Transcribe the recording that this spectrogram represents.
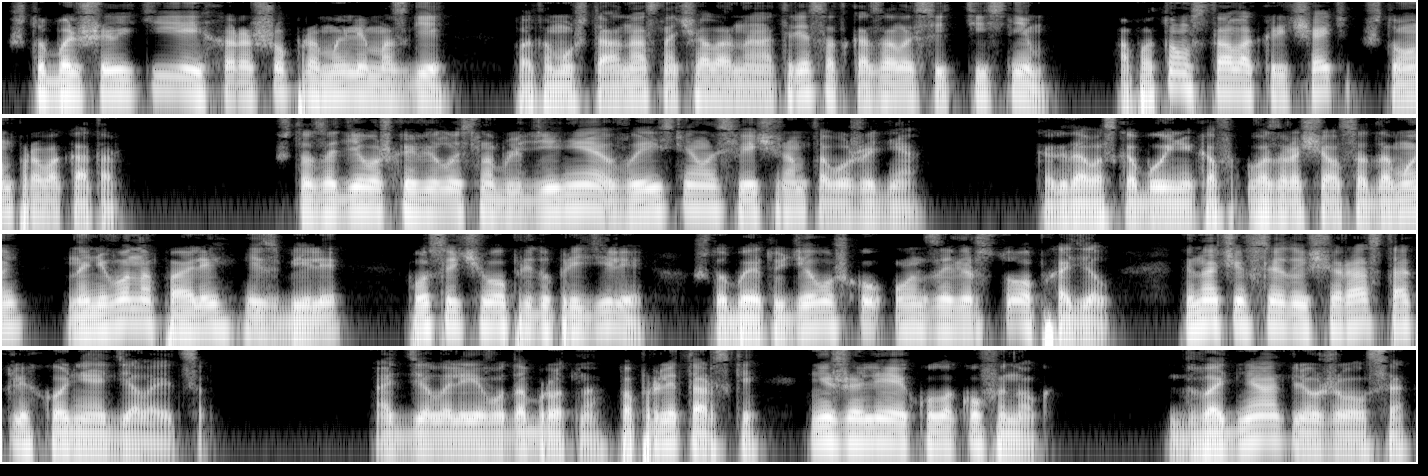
что большевики ей хорошо промыли мозги, потому что она сначала наотрез отказалась идти с ним, а потом стала кричать, что он провокатор. Что за девушкой велось наблюдение, выяснилось вечером того же дня. Когда Воскобойников возвращался домой, на него напали, избили, после чего предупредили, чтобы эту девушку он за версту обходил, иначе в следующий раз так легко не отделается. Отделали его добротно, по-пролетарски, не жалея кулаков и ног. Два дня отлеживался,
